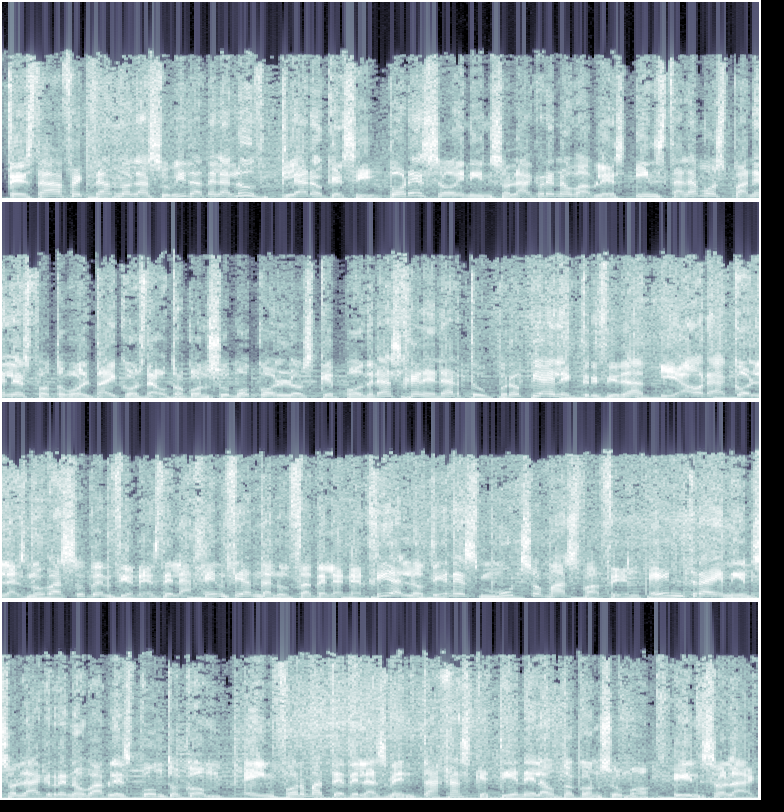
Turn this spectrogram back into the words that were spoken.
¿Te está afectando la subida de la luz? Claro que sí. Por eso en Insolac Renovables instalamos paneles fotovoltaicos de autoconsumo con los que podrás generar tu propia electricidad. Y ahora con las nuevas subvenciones de la Agencia Andaluza de la Energía lo tienes mucho más fácil. Entra en insolacrenovables.com e infórmate de las ventajas que tiene el autoconsumo. Insolac,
